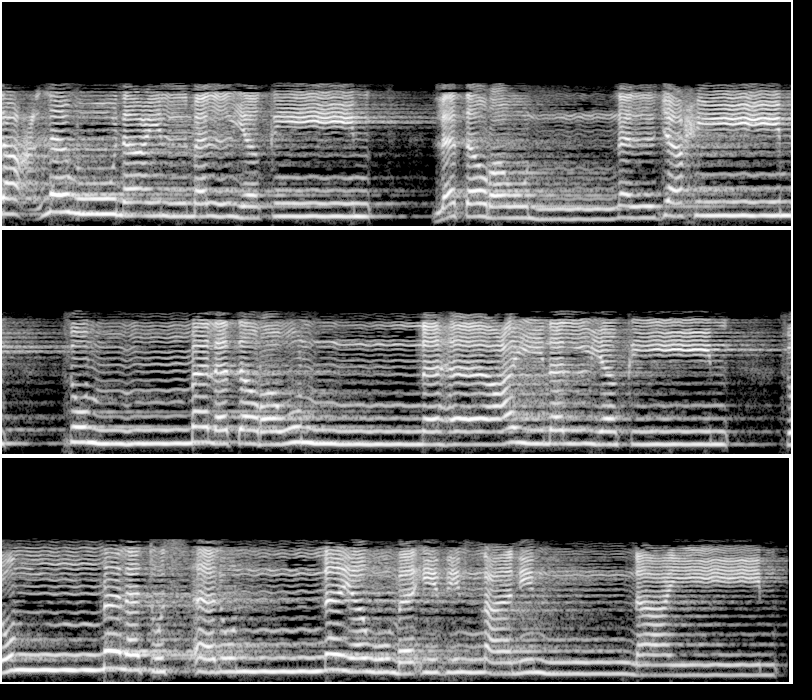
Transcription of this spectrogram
تعلمون علم اليقين لترون الجحيم ثم لترونها عين اليقين ثم لتسألن يومئذ عن النعيم.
